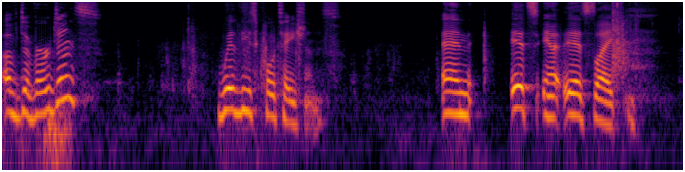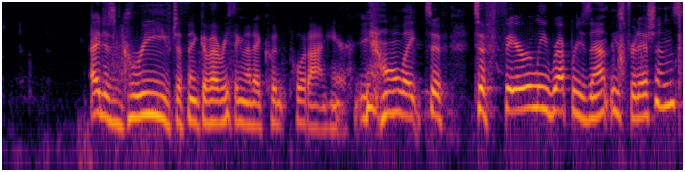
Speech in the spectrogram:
of divergence with these quotations. And it's, it's like, I just grieve to think of everything that I couldn't put on here, you know, like to, to fairly represent these traditions.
